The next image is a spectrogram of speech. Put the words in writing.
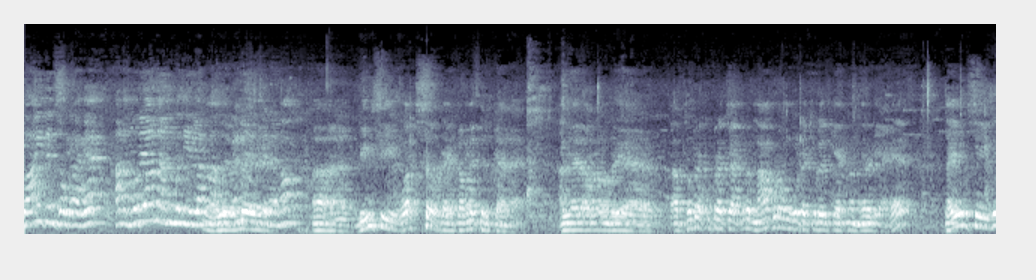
வாங்கிட்டேன்னு சொல்றாங்க. ஆனா முறையான அனுமதி இல்லாம டிசி ஒர்க்ஸ் அவருடைய கவனத்திற்காக அது அவர்களுடைய சொல்கிற குற்றச்சாட்டு நான் கூட உங்கள்கிட்ட சொல்லியிருக்கேன் நேரடியாக தயவு செய்து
